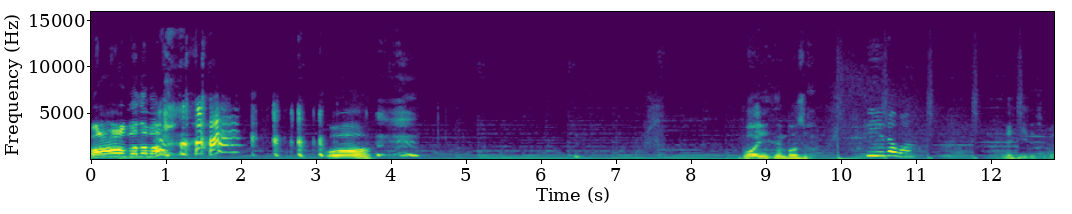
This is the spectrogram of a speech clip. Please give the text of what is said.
Aa bana bak. Oo. Bu oyun bozuk. Hile var. Ne hilesi be?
